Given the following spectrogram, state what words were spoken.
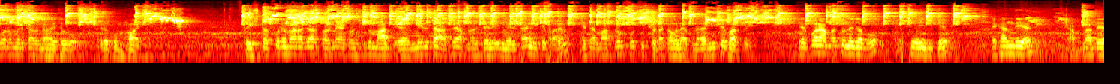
গরমের কারণে হয়তো এরকম হয়। তো স্টক করে মারা যাওয়ার কারণে এখন শুধু মেলটা আছে, আপনারা চাইলে এই মেলটা নিতে পারেন। এটা মাত্র পঁচিশশো টাকা হলে আপনারা নিতে পারবেন। এরপরে আমরা চলে যাব একটু এই দিকে এখান দিয়ে আপনাদের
